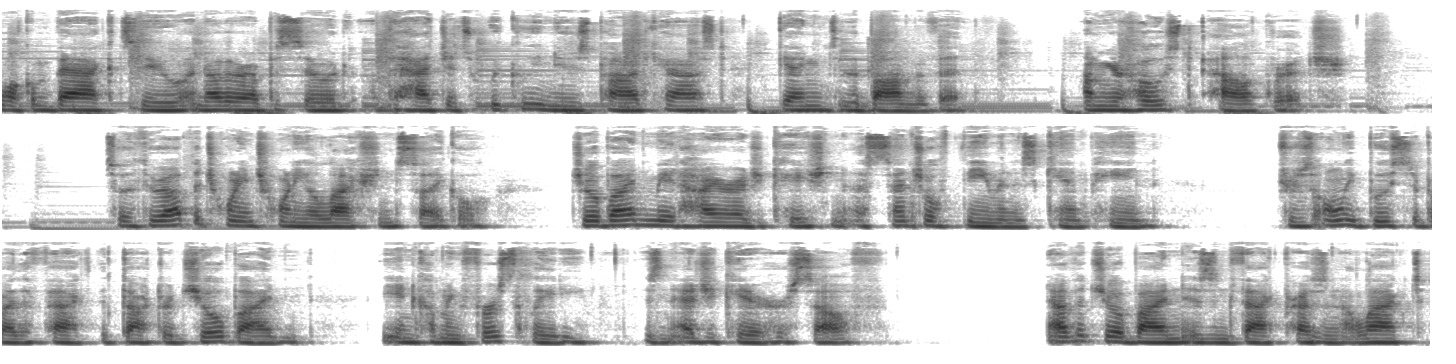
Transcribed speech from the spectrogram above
Welcome back to another episode of the Hatchet's weekly news podcast, Getting to the Bottom of It. I'm your host, Alec Rich. So, throughout the 2020 election cycle, Joe Biden made higher education a central theme in his campaign, which was only boosted by the fact that Dr. Jill Biden, the incoming First Lady, is an educator herself. Now that Joe Biden is in fact president elect,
